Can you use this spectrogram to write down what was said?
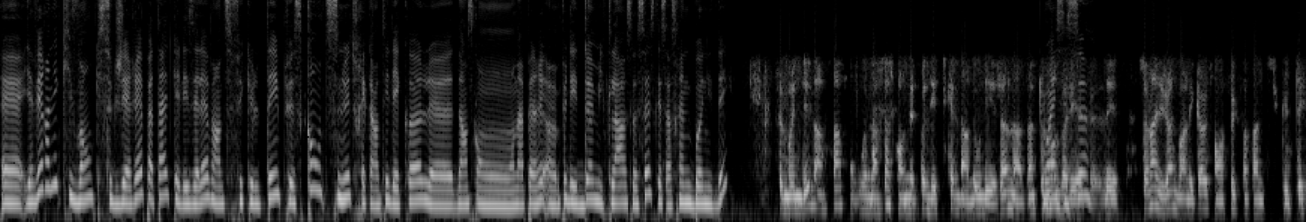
il y a Véronique Kivon qui suggérait peut-être que les élèves en difficulté puissent continuer de fréquenter l'école dans ce qu'on appellerait un peu des demi-classes. Ça, est-ce que ça serait une bonne idée? C'est une bonne idée dans le sens, dans le sens qu'on ne met pas d'étiquette dans le dos des jeunes, dans le sens tout le monde va les, seulement les jeunes dans l'école sont ceux qui sont en difficulté.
